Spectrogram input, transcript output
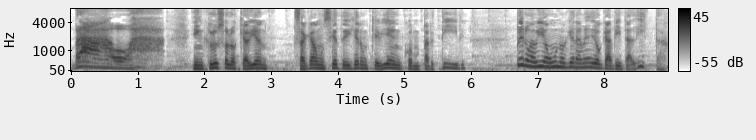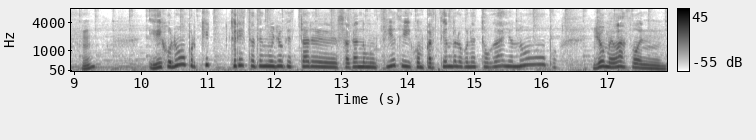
¡Bravo! ¡Ah! Incluso los que habían sacado un 7 dijeron que bien, compartir. Pero había uno que era medio capitalista. Y dijo, no, ¿por qué cresta tengo yo que estar eh, sacándome un 7 y compartiéndolo con estos gallos? No, yo me baso en,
